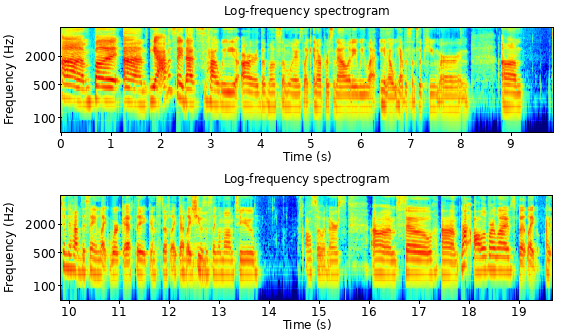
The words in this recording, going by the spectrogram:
um, but um, yeah, I would say that's how we are the most similar. Is like in our personality, we la- you know, we have a sense of humor and um, tend to have the same like work ethic and stuff like that. Like she was a single mom too, also a nurse. Um, so um, not all of our lives, but like I,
